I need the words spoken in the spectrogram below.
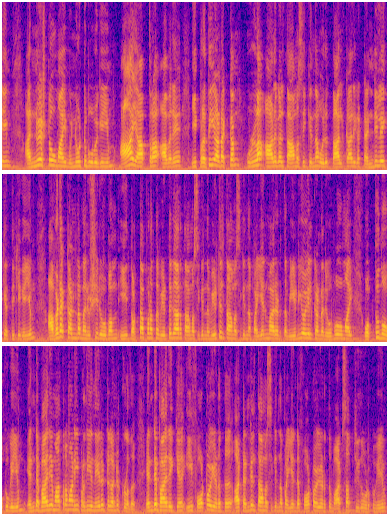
ടീം അന്വേഷണവുമായി മുന്നോട്ട് പോവുകയും ആ യാത്ര അവരെ ഈ പ്രതി അടക്കം ഉള്ള ആളുകൾ താമസിക്കുന്ന ഒരു താൽക്കാലിക ടെന്റിലേക്ക് എത്തിക്കുകയും അവിടെ കണ്ട മനുഷ്യരൂപം ഈ തൊട്ടപ്പുറത്തെ വീട്ടുകാർ താമസിക്കുന്ന വീട്ടിൽ താമസിക്കുന്ന പയ്യന്മാരെടുത്ത വീഡിയോയിൽ കണ്ട രൂപവുമായി ഒത്തുനോക്കുകയും എന്റെ ഭാര്യ മാത്രമാണ് ഈ പ്രതിയെ നേരിട്ട് കണ്ടിട്ടുള്ളത്. എന്റെ ഭാര്യയ്ക്ക് ഈ ഫോട്ടോ എടുത്ത് ആ ടെന്റിൽ താമസിക്കുന്ന പയ്യന്റെ ഫോട്ടോ എടുത്ത് വാട്സാപ്പ് ചെയ്തു കൊടുക്കുകയും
